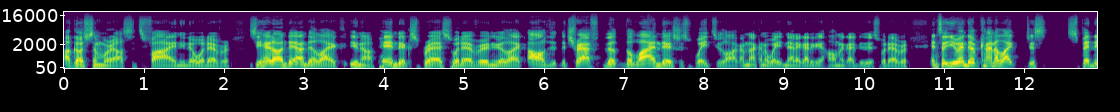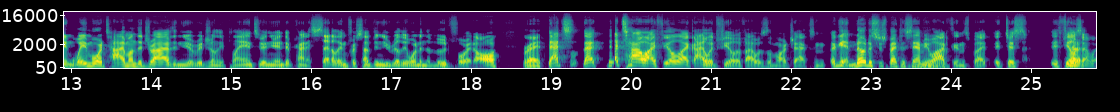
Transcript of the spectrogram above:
i'll go somewhere else it's fine you know whatever so you head on down to like you know panda express whatever and you're like oh the, the traffic the, the line there is just way too long i'm not going to wait in that i gotta get home i gotta do this whatever and so you end up kind of like just spending way more time on the drive than you originally planned to and you end up kind of settling for something you really weren't in the mood for at all Right. That's that that's how I feel like I would feel if I was Lamar Jackson. Again, no disrespect to Sammy mm-hmm. Watkins, but it just it feels no, that way.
